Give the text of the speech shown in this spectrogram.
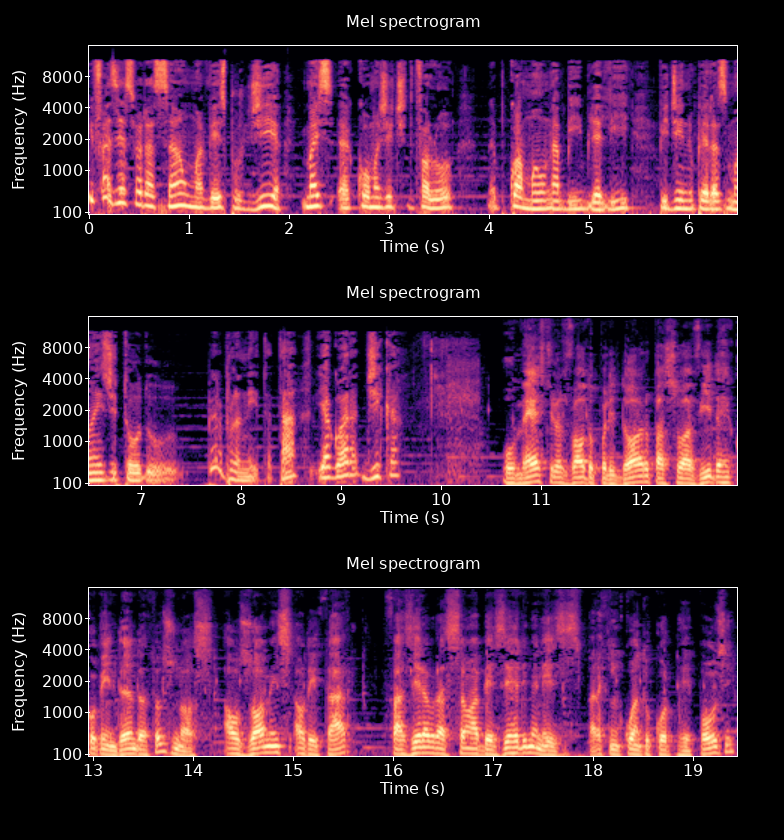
e fazer essa oração uma vez por dia, mas é, como a gente falou, né, com a mão na Bíblia ali, pedindo pelas mães de todo pelo planeta, tá? E agora, dica. O mestre Oswaldo Polidoro passou a vida recomendando a todos nós, aos homens, ao deitar, fazer a oração a Bezerra de Menezes, para que enquanto o corpo repouse,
